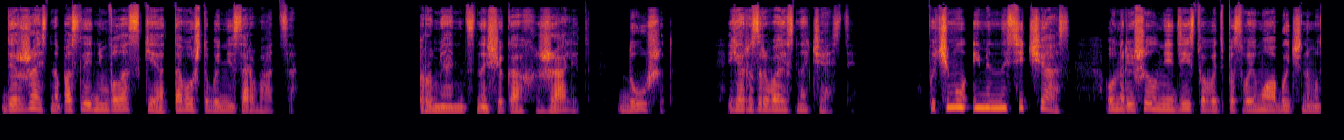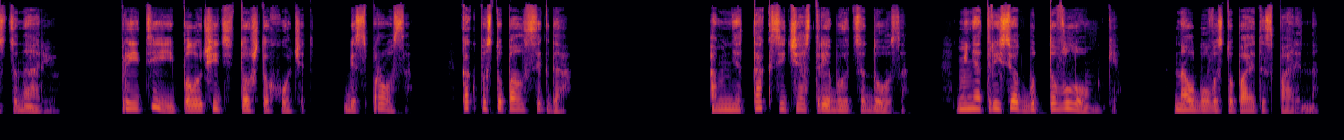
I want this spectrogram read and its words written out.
Держась на последнем волоске от того, чтобы не сорваться. Румянец на щеках жалит, душит. Я разрываюсь на части. Почему именно сейчас он решил не действовать по своему обычному сценарию? Прийти и получить то, что хочет, без спроса, как поступал всегда. А мне так сейчас требуется доза. Меня трясет, будто в ломке. На лбу выступает испарина.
